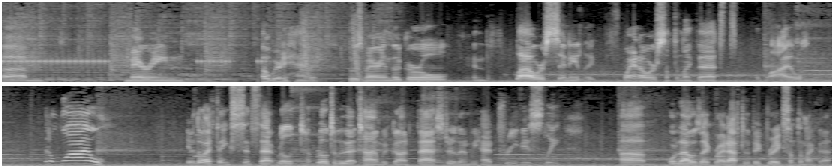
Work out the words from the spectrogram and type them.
Um... Marrying... Oh, we already have it. Who was marrying the girl in the flower city, like, Fueno or something like that. It's a while. It's been a while! Even though I think since that rel relatively that time we've gone faster than we had previously. Um, or that was like right after the big break, something like that.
